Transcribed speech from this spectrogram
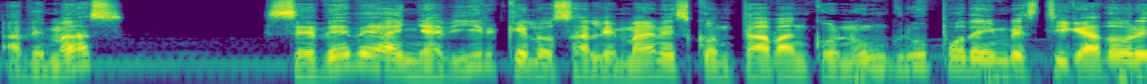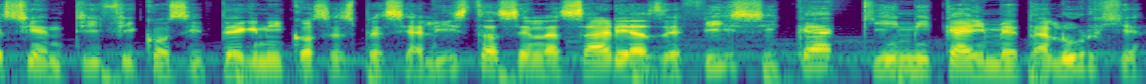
Además, se debe añadir que los alemanes contaban con un grupo de investigadores científicos y técnicos especialistas en las áreas de física, química y metalurgia.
